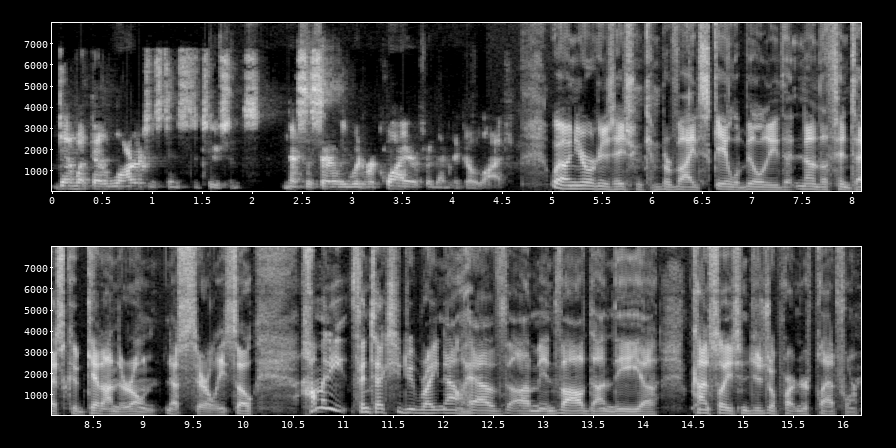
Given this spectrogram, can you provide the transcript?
than what the largest institutions necessarily would require for them to go live. Well, and your organization can provide scalability that none of the fintechs could get on their own necessarily. So, how many fintechs you do right now have um, involved on the uh, Constellation Digital Partners platform?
